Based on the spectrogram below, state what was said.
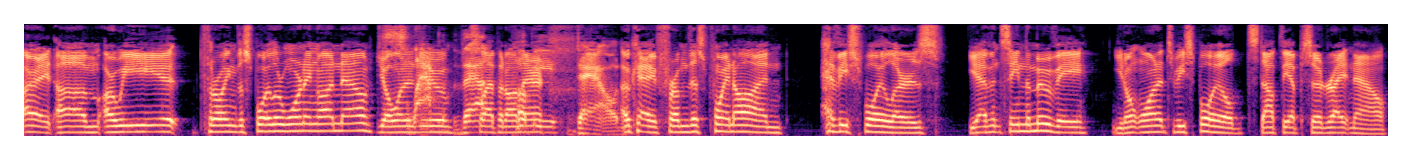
All right. Um, are we throwing the spoiler warning on now? Do y'all want to do that slap it on there? down. Okay. From this point on, heavy spoilers. You haven't seen the movie. You don't want it to be spoiled. Stop the episode right now.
